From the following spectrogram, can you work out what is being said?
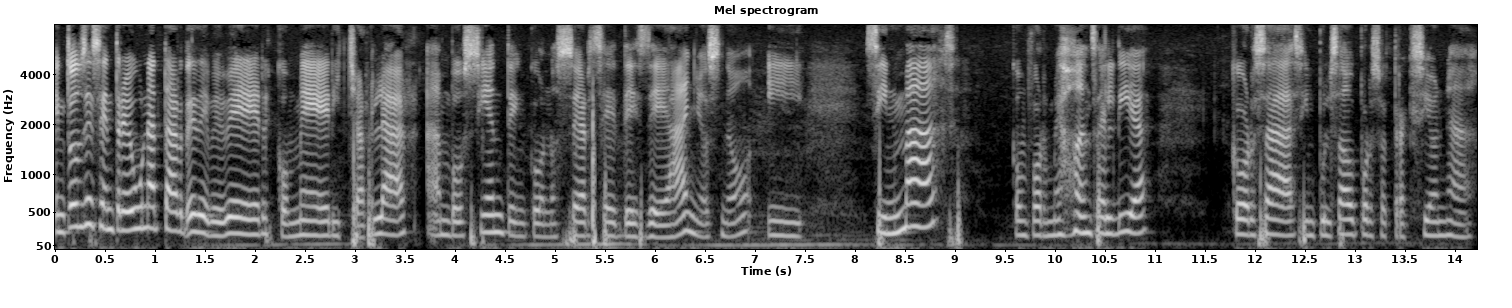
Entonces, entre una tarde de beber, comer y charlar, ambos sienten conocerse desde años, ¿no? Y sin más, conforme avanza el día, Corsas, impulsado por su atracción a,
